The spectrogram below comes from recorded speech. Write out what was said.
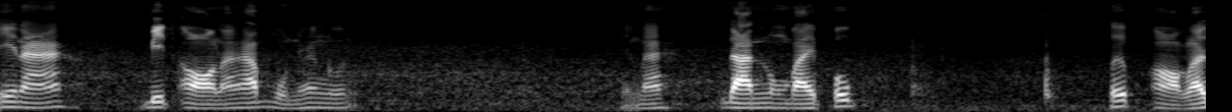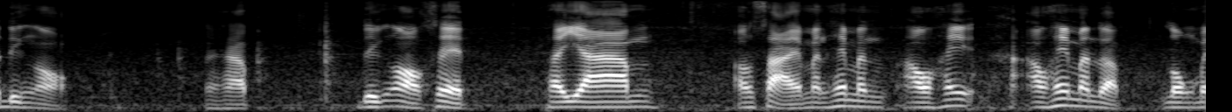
นี่นะ บิดออกนะครับ หมุนข้างนู้น เห็นไหมดันลงไปปุ๊บปุ๊บออกแล้วดึงออกนะครับ ดึงออกเสร็จพยายามเอาสายมันให้มันเอาให้เอาให้มันแบบลงไป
